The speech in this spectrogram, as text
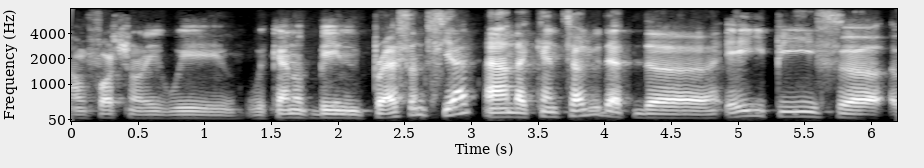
unfortunately we we cannot be in presence yet and i can tell you that the aep is a, a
